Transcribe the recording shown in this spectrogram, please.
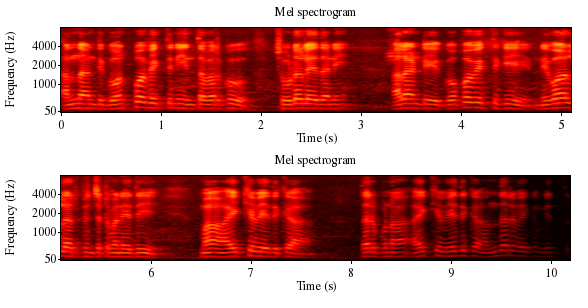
అలాంటి గొప్ప వ్యక్తిని ఇంతవరకు చూడలేదని అలాంటి గొప్ప వ్యక్తికి నివాళులు అర్పించడం అనేది మా ఐక్యవేదిక తరపున ఐక్యవేదిక అందరి మిత్రులు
